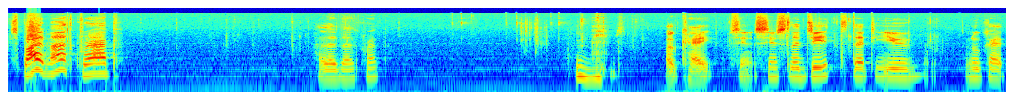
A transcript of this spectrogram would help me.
Spy mad crab! Hello, mad crab. okay, seems seems legit that you look at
